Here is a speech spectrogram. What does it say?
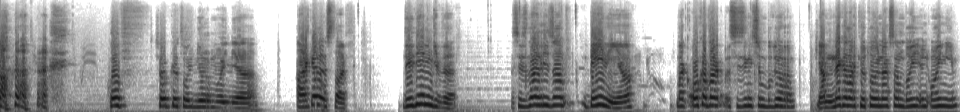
of, çok kötü oynuyorum oyun ya. Arkadaşlar, dediğim gibi sizden ricam beğenin ya. Bak o kadar sizin için buluyorum. Yani ne kadar kötü oynarsam da oy- oynayayım.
